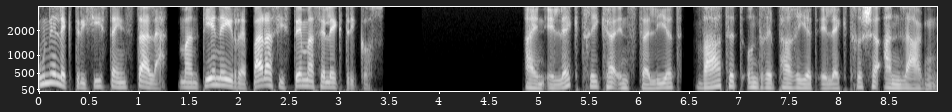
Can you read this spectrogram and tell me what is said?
Un electricista instala, mantiene y repara sistemas eléctricos. Ein Elektriker installiert, wartet und repariert elektrische Anlagen.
